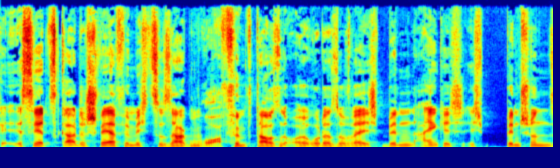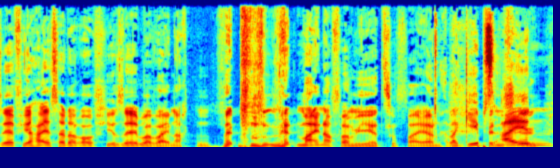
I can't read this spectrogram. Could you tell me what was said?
ist jetzt gerade schwer für mich zu sagen, boah, 5000 Euro oder so, weil ich bin eigentlich, ich bin schon sehr viel heißer darauf, hier selber Weihnachten mit, mit meiner Familie zu feiern. Aber gäbe es einen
